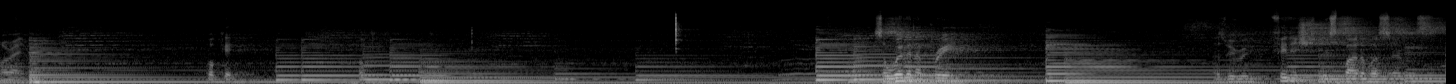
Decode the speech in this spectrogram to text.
All right. Okay. Okay. So we're going to pray as we finish this part of our service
